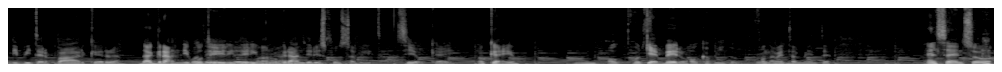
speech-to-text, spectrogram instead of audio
di Peter Parker. Da grandi poteri, Poteri derivano grandi responsabilità. Sì, ok. Ok? Mm, ho, forse- Che è vero. Ho capito. Fondamentalmente. Nel senso,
